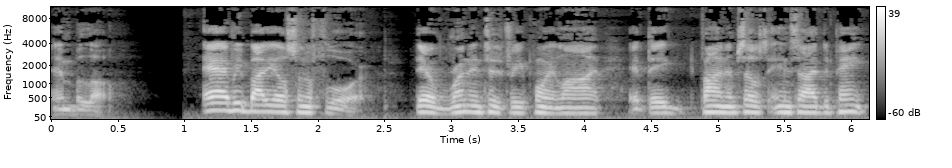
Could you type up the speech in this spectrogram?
and below. Everybody else on the floor, they're running to the three point line. If they find themselves inside the paint,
